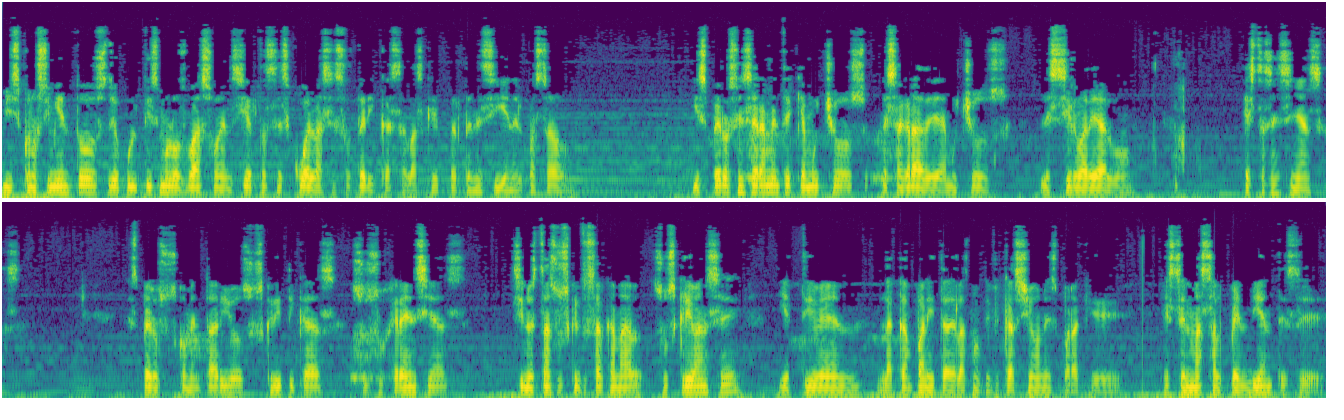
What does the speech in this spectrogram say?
mis conocimientos de ocultismo los baso en ciertas escuelas esotéricas a las que pertenecí en el pasado. Y espero sinceramente que a muchos les agrade, a muchos les sirva de algo estas enseñanzas. Espero sus comentarios, sus críticas, sus sugerencias. Si no están suscritos al canal, suscríbanse y activen la campanita de las notificaciones para que estén más al pendientes de,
